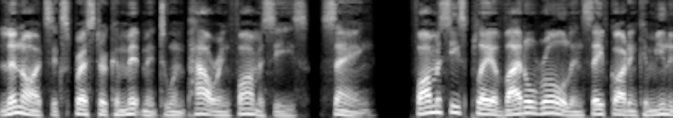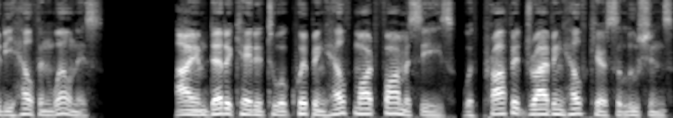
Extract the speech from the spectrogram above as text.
Lennartz expressed her commitment to empowering pharmacies, saying, Pharmacies play a vital role in safeguarding community health and wellness. I am dedicated to equipping HealthMart pharmacies with profit-driving healthcare solutions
